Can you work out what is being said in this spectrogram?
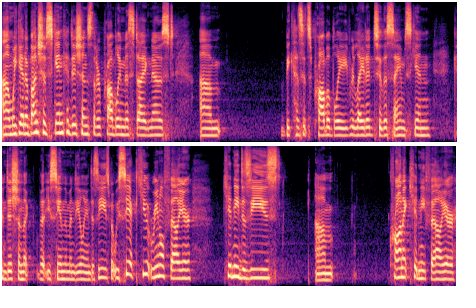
um, we get a bunch of skin conditions that are probably misdiagnosed um, because it's probably related to the same skin condition that, that you see in the Mendelian disease. But we see acute renal failure, kidney disease, um, chronic kidney failure,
